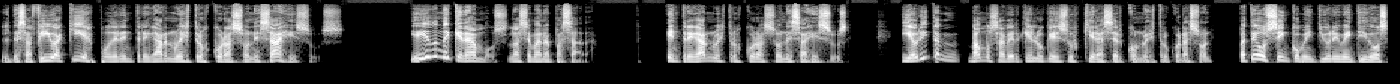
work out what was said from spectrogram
El desafío aquí es poder entregar nuestros corazones a Jesús. Y ahí es donde quedamos la semana pasada. Entregar nuestros corazones a Jesús. Y ahorita vamos a ver qué es lo que Jesús quiere hacer con nuestro corazón. Mateo 5, 21 y 22,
